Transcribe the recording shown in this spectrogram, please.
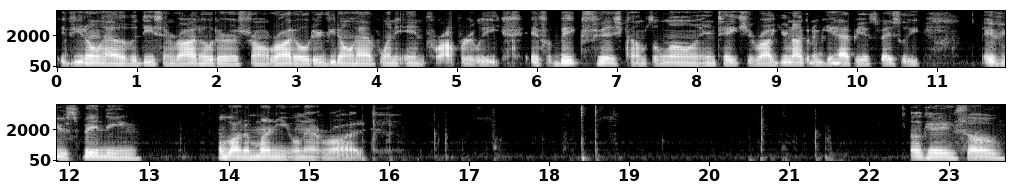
If you don't have a decent rod holder, a strong rod holder, if you don't have one in properly, if a big fish comes along and takes your rod, you're not going to be happy, especially if you're spending a lot of money on that rod. Okay, so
